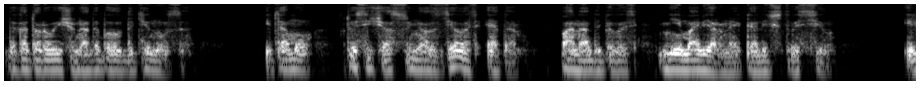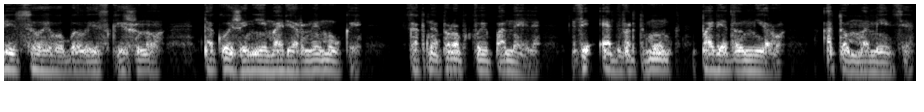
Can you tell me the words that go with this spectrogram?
до которого еще надо было дотянуться. И тому, кто сейчас сумел сделать это, понадобилось неимоверное количество сил. И лицо его было искажено такой же неимоверной мукой, как на пробковой панели, где Эдвард Мунк поведал миру о том моменте,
